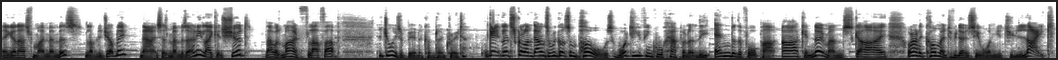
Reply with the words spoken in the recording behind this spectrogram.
There you go, that's for my members. Lovely jubbly. Now it says members only, like it should. That was my fluff up. The joys of being a content creator. Okay, let's scroll on down. So we've got some polls. What do you think will happen at the end of the four-part arc in No Man's Sky? Or add a comment if you don't see one that you like.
